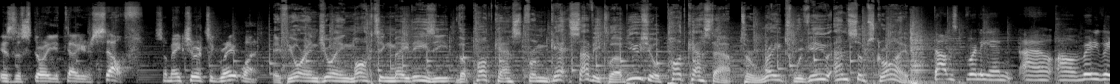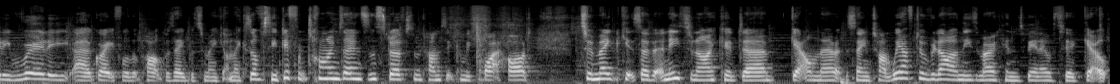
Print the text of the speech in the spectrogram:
is the story you tell yourself. So make sure it's a great one. If you're enjoying Marketing Made Easy, the podcast from Get Savvy Club, use your podcast app to rate, review, and subscribe. That was brilliant. Uh, I'm really, really, really uh, grateful that Park was able to make it on there because obviously different time zones and stuff. Sometimes it can be quite hard to make it so that Anita and I could uh, get on there at the same time. We have to rely on these Americans being able to get up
